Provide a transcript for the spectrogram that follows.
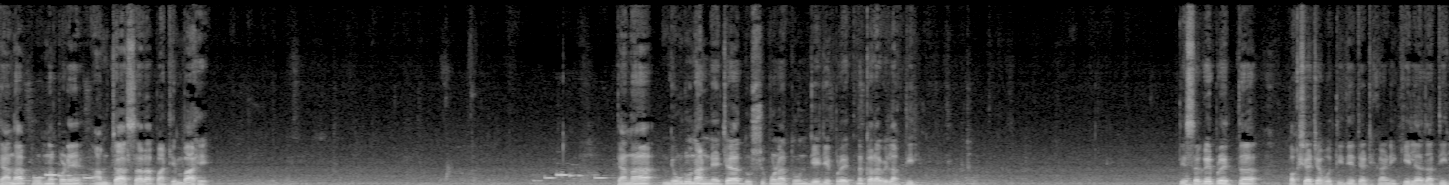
त्यांना पूर्णपणे आमचा असणारा पाठिंबा आहे. त्यांना निवडून आणण्याच्या दृष्टिकोनातून जे जे प्रयत्न करावे लागतील ते सगळे प्रयत्न पक्षाच्या वतीने त्या ठिकाणी केल्या जातील.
